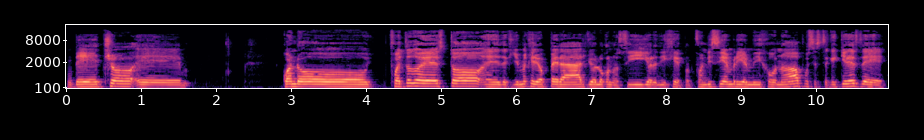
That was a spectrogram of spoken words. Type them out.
De hecho, eh, cuando fue todo esto eh, de que yo me quería operar, yo lo conocí, yo le dije, porque fue en diciembre y él me dijo, no, pues este, ¿qué quieres de,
